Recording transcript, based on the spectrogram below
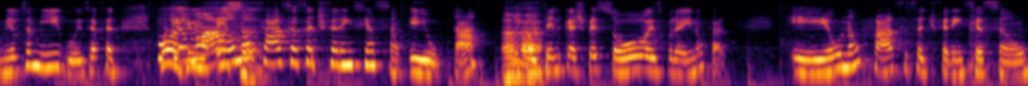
meus amigos, afeto. Pô, Porque que eu, não, eu não faço essa diferenciação. Eu, tá? Não tô Aham. dizendo que as pessoas por aí não fazem. Eu não faço essa diferenciação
